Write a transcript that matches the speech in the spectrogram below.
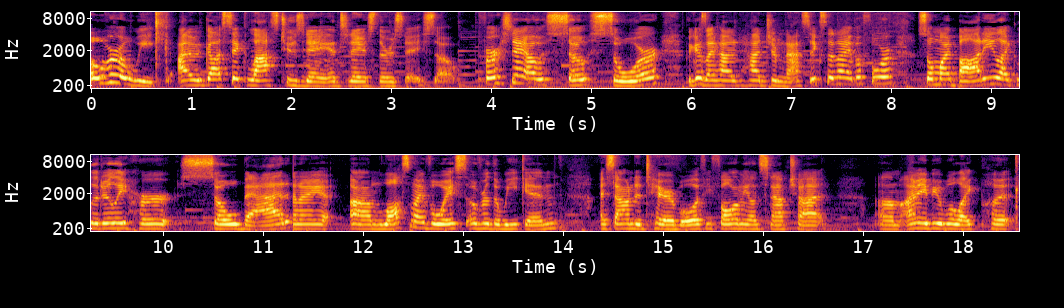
over a week. I got sick last Tuesday and today is Thursday, so. First day I was so sore because I had had gymnastics the night before, so my body like literally hurt so bad. And I um, lost my voice over the weekend. I sounded terrible. If you follow me on Snapchat, um, I maybe will like put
